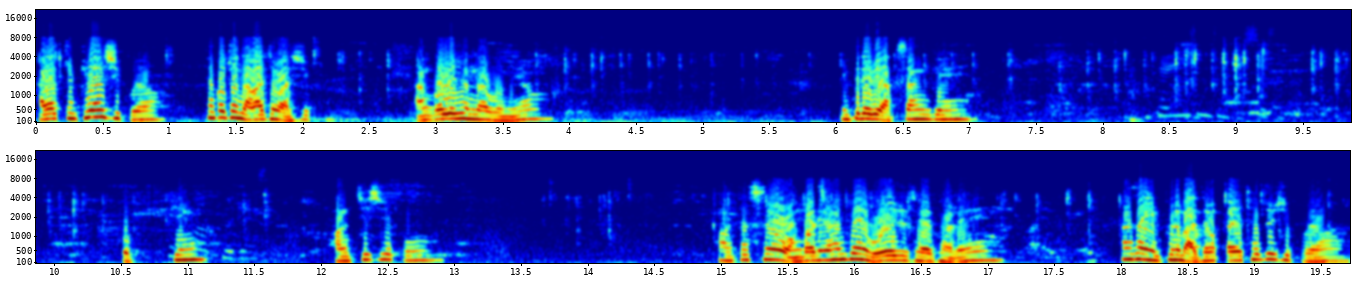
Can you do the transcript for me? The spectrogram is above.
바닥 좀 피하시고요. 탱커 좀 나가지 마시고. 안 걸리셨나 보네요. 인피데비 약상계. 도핑. 광 치시고. 광 탔으면 원거리는 한 번에 모여주세요, 발에. 항상 인프를 마지막까지 쳐주시고요.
